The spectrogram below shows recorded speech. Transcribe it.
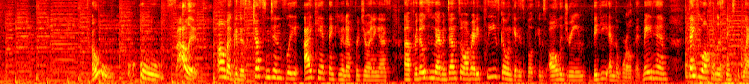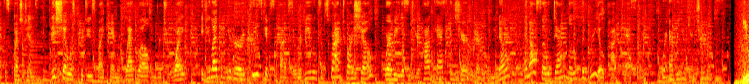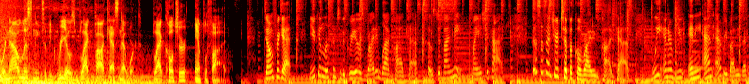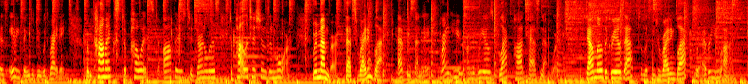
Oh, ooh, solid. Oh my goodness. Justin Tinsley, I can't thank you enough for joining us. Uh, for those who haven't done so already, please go and get his book. It was all a dream Biggie and the World That Made Him. Thank you all for listening to The Blackest Questions. This show was produced by Cameron Blackwell and Richard White. If you like what you heard, please give us a five star review and subscribe to our show wherever you listen to your podcast and share it with everyone you know. And also download the Grio podcast link wherever you get your links. You are now listening to the Grio's Black Podcast Network, Black Culture Amplified. Don't forget, you can listen to the Grio's Writing Black podcast hosted by me, Maiysha Kai. This isn't your typical writing podcast. We interview any and everybody that has anything to do with writing, from comics to poets to authors to journalists to politicians and more. Remember, that's Writing Black every Sunday right here on the Grio's Black Podcast Network. Download the Grio's app to listen to Writing Black wherever you are.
